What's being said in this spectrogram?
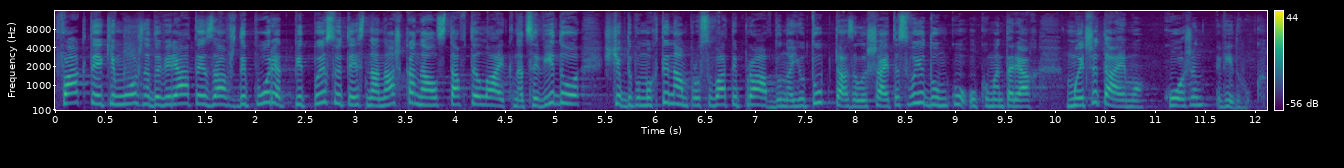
Факти, які можна довіряти, завжди поряд. Підписуйтесь на наш канал, ставте лайк на це відео, щоб допомогти нам просувати правду на Ютуб та залишайте свою думку у коментарях. Ми читаємо кожен відгук.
